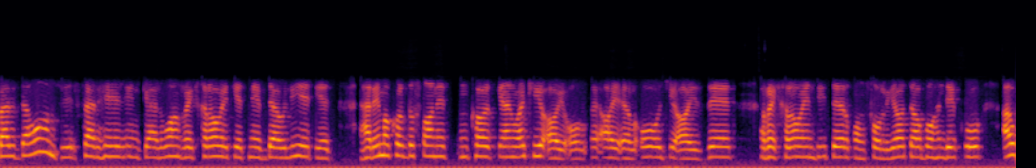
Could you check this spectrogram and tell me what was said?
بردوام سرهيلين قالوان ريخراوت يت نيف دوليت يت هرم كردستان كارد كان وكي اي اي ال او جي اي زد ريخراوين ديتر قنصليات بوهندكو او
